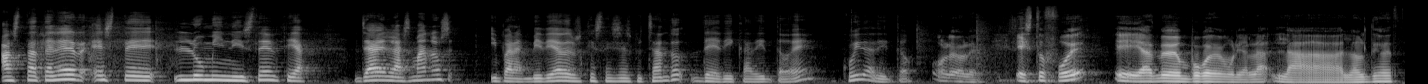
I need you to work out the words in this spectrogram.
hasta tener este luminiscencia ya en las manos y para envidia de los que estáis escuchando, dedicadito, ¿eh? Cuidadito. Ole, ole. Esto fue, eh, hazme un poco de memoria, la, la, la última vez.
